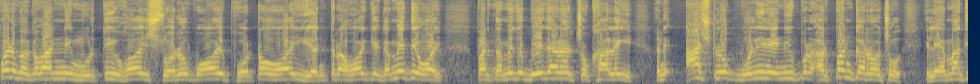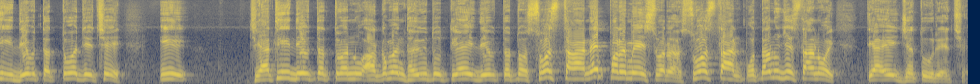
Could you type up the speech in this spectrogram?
પણ ભગવાનની મૂર્તિ હોય, સ્વરૂપ હોય, ફોટો હોય, યંત્ર હોય કે ગમે તે હોય, પણ તમે જો બે દાણા ચોખા લઈ અને આ શ્લોક બોલીને એની ઉપર અર્પણ કરો છો, એટલે એમાંથી દેવ તત્વ જે છે એ જ્યાંથી દેવતત્વનું આગમન થયું હતું ત્યાં એ દેવતત્વ સ્વસ્થાન સ્વસ્થાને પરમેશ્વર સ્વસ્થાન, પોતાનું જે સ્થાન હોય, ત્યાં એ જતું રહે છે.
